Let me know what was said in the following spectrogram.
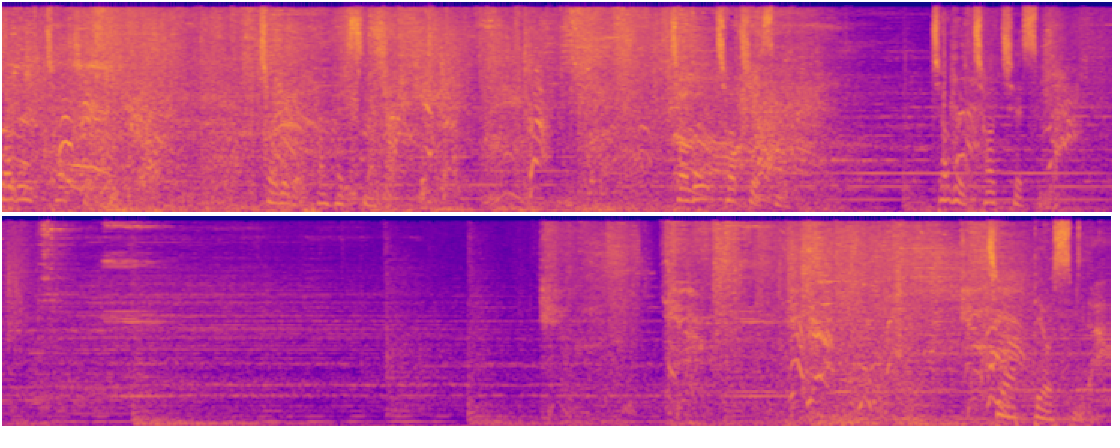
적을 처치했습니다. 적에게 당했습니다. 적을 처치했습니다. 적을 처치했습니다. 제압되었습니다.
